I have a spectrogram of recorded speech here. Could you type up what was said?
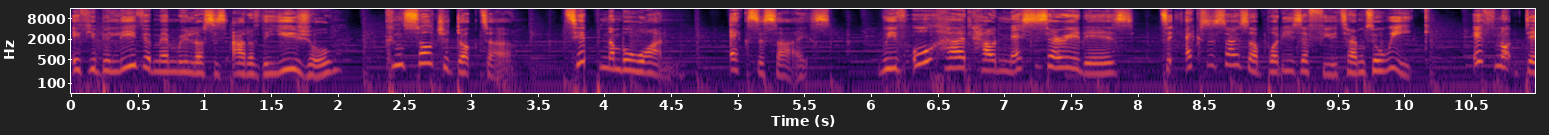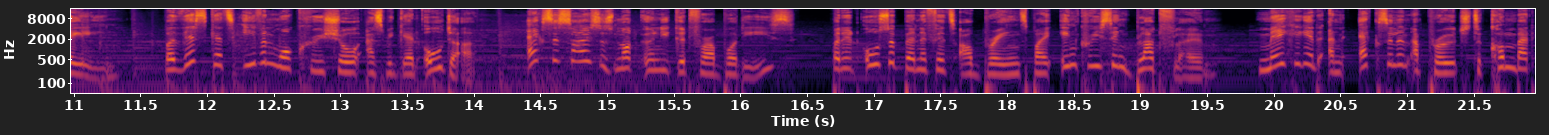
If you believe your memory loss is out of the usual, Consult your doctor. Tip number one exercise. We've all heard how necessary it is to exercise our bodies a few times a week, if not daily. But this gets even more crucial as we get older. Exercise is not only good for our bodies, but it also benefits our brains by increasing blood flow, making it an excellent approach to combat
